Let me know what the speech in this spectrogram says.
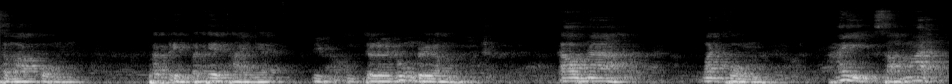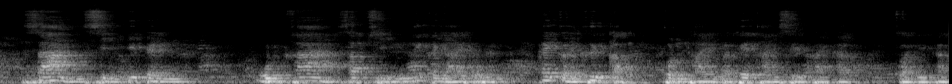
สมาคมพระกลิ่นประเทศไทยเนี่ยมีความเจริญรุ่งเรืองก้าวหน้ามั่นคง ให้สามารถสร้างสิ่งที่เป็นบุญค่าทรัพย์สินให้ขยายผลให้เกิดขึ้นกับคนไทยประเทศไทยสื่อไปครับ สวัสดีครับ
